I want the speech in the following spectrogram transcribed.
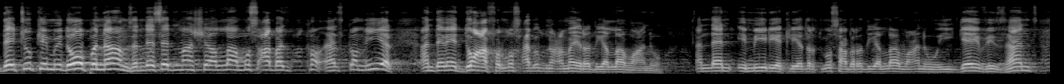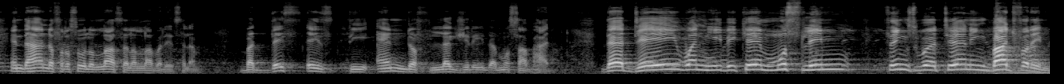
They took him with open arms and they said, MashaAllah, Mus'ab has come, has come here. And they made dua for Mus'ab ibn Umayr radiallahu anhu. And then immediately Hadrat Mus'ab radiallahu anhu, he gave his hand in the hand of Rasulullah sallallahu alayhi wasallam. But this is the end of luxury that Mus'ab had. The day when he became Muslim, things were turning bad for him.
